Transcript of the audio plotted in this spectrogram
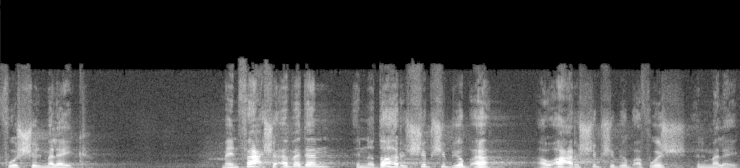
في وش الملائكه ما ينفعش ابدا إن ظهر الشبشب يبقى أو قعر الشبشب يبقى في وش الملائكه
